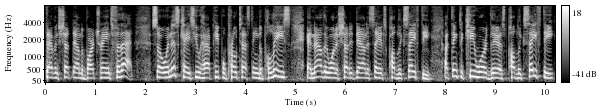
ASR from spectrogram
They haven't shut down the BART trains for that. So in this case, you have people protesting the police, and now they want to shut it down and say it's public safety. I think the key word there is public safety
